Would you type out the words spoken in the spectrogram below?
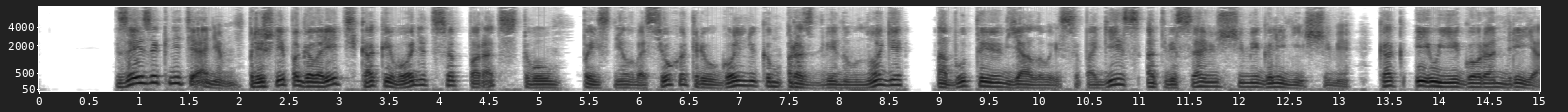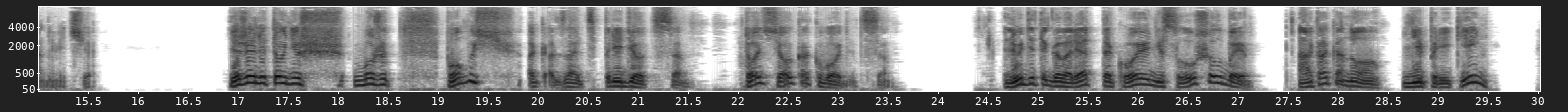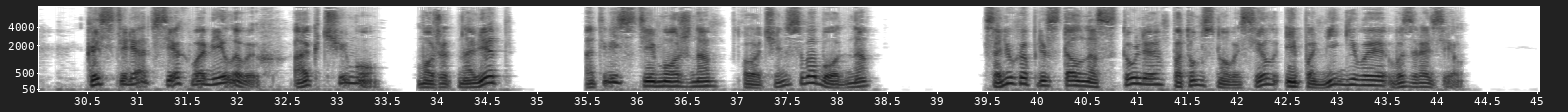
За язык не тянем. Пришли поговорить, как и водится, по родству, — пояснил Васюха, треугольником раздвинув ноги, обутые в яловые сапоги с отвисающими голенищами, как и у Егора Андреяновича. Ежели тонешь, может, помощь оказать придется, то все как водится. Люди-то говорят, такое не слушал бы, а как оно, не прикинь, костерят всех Вавиловых, а к чему? Может, навет? Отвести можно, очень свободно. Санюха привстал на стуле, потом снова сел и, помигивая, возразил.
